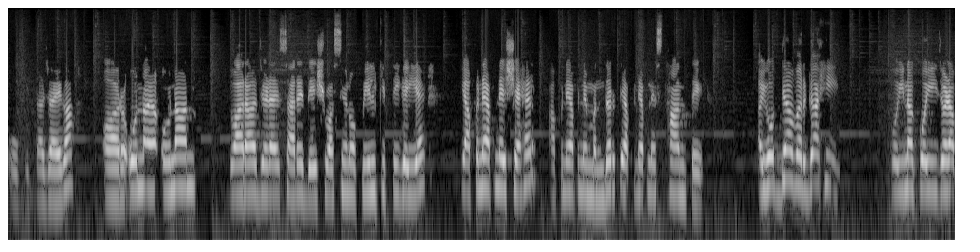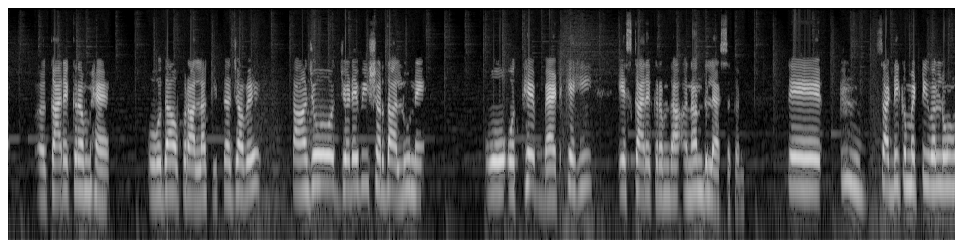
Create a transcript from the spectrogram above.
ਉਹ ਕੀਤਾ ਜਾਏਗਾ ਔਰ ਉਹਨਾਂ ਉਹਨਾਂ ਦੁਆਰਾ ਜਿਹੜਾ ਸਾਰੇ ਦੇਸ਼ ਵਾਸੀਆਂ ਨੂੰ ਅਪੀਲ ਕੀਤੀ ਗਈ ਹੈ ਕਿ ਆਪਣੇ ਆਪਣੇ ਸ਼ਹਿਰ ਆਪਣੇ ਆਪਣੇ ਮੰਦਿਰ ਤੇ ਆਪਣੇ ਆਪਣੇ ਸਥਾਨ ਤੇ ਅਯੋਧਿਆ ਵਰਗਾ ਹੀ ਕੋਈ ਨਾ ਕੋਈ ਜਿਹੜਾ ਅ, ਕਾਰਜਕ੍ਰਮ ਹੈ ਉਹਦਾ ਉਪਰਾਲਾ ਕੀਤਾ ਜਾਵੇ। ਤਾਂ ਜੋ ਜਿਹੜੇ ਵੀ ਸ਼ਰਧਾਲੂ ਨੇ ਉਹ ਉੱਥੇ ਬੈਠ ਕੇ ਹੀ ਇਸ ਕਾਰਜਕ੍ਰਮ ਦਾ ਆਨੰਦ ਲੈ ਸਕਣ। ਤੇ ਸਾਡੀ ਕਮੇਟੀ ਵੱਲੋਂ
